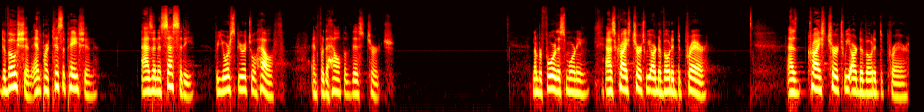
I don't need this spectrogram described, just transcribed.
devotion and participation as a necessity for your spiritual health and for the health of this church? Number four this morning, as Christ Church, we are devoted to prayer. As Christ Church, we are devoted to prayer.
